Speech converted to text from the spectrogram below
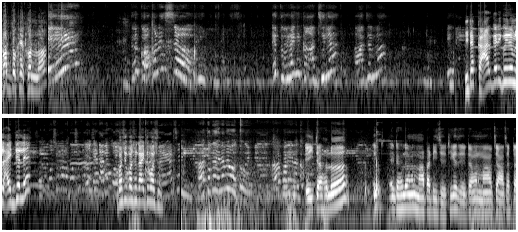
শব্দ কে করল। তুমি কখন এসছো? এ তুমি নাকি কাঁদছিলে আমার জন্য? এটা কার গাড়ি গো এরকম লাইট জ্বলে? বসে পড়ো বসো। বসো গাড়িতে বসো এইটা হলো এটা হলো আমার মা পাঠিয়েছে ঠিক আছে? এটা আমার মা হচ্ছে আচারটা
